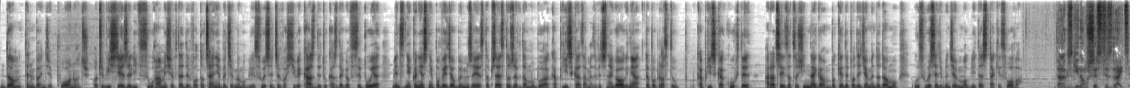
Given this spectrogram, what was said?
dom ten będzie płonąć. Oczywiście jeżeli wsłuchamy się wtedy w otoczenie, będziemy mogli słyszeć, że właściwie każdy tu każdego wsypuje, więc niekoniecznie powiedziałbym, że jest to przez to, że w domu była kapliczka zamiast wiecznego ognia, to po prostu kapliczka kuchty, a raczej za coś innego, bo kiedy podejdziemy do domu, usłyszeć będziemy mogli też takie słowa. Tak zginą wszyscy zdrajcy.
